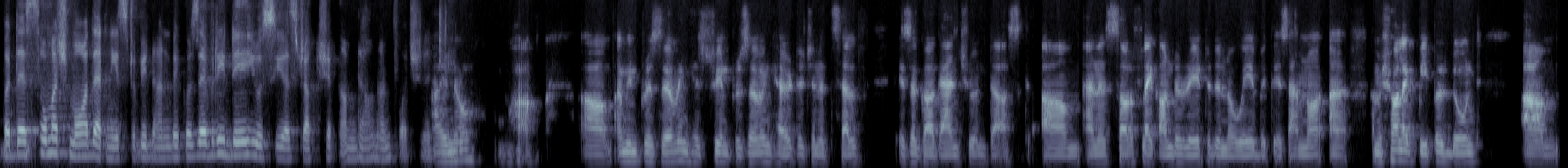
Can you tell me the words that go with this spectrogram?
But there's so much more that needs to be done because every day you see a structure come down unfortunately. I know. Wow um, I mean, preserving history and preserving heritage in itself is a gargantuan task, um, and it's sort of like underrated in a way because I'm not. Uh, I'm sure like people don't, um,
